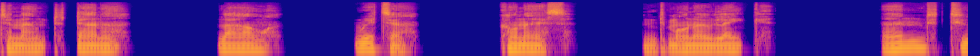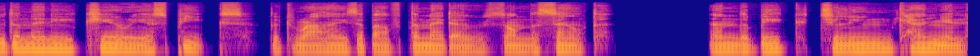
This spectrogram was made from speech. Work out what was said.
to Mount Dana, Lyell, Ritter, Conness, and Mono Lake, and to the many curious peaks that rise above the meadows on the south, and the big Tuolumne Canyon,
